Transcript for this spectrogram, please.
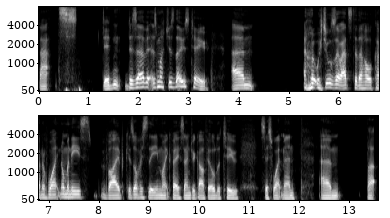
that didn't deserve it as much as those two. Um, which also adds to the whole kind of white nominees vibe because obviously Mike Faist, Andrew Garfield are two cis white men. Um, but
